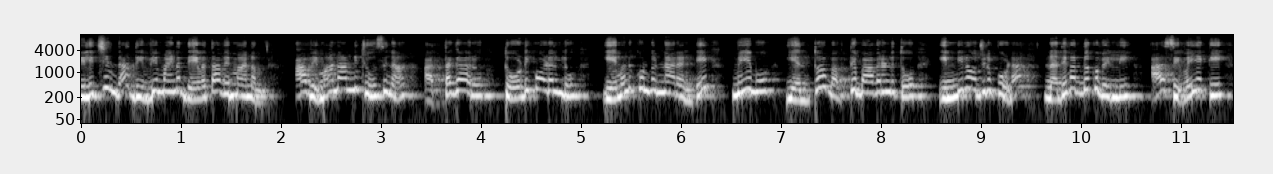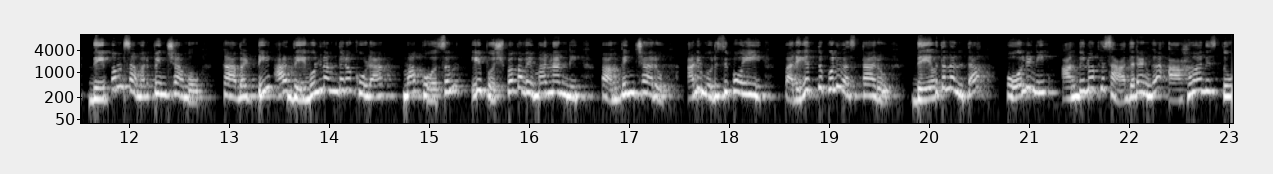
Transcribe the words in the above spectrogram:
నిలిచిందా దివ్యమైన దేవతా విమానం? ఆ విమానాన్ని చూసిన అత్తగారు తోడి కోడళ్ళు ఏమనుకుంటున్నారంటే మేము ఎంతో భక్తి భావనలతో ఇన్ని రోజులు కూడా నది వద్దకు వెళ్ళి ఆ శివయ్యకి దీపం సమర్పించాము. కాబట్టి ఆ దేవుళ్ళందరూ కూడా మా కోసం ఈ పుష్పక విమానాన్ని పంపించారు అని మురిసిపోయి పరిగెత్తుకుని వస్తారు. దేవతలంతా పోలిని అందులోకి సాదరంగా ఆహ్వానిస్తూ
